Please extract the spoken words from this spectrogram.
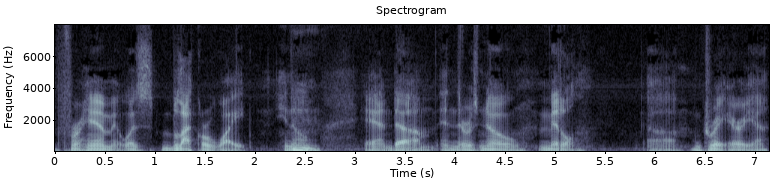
for him, it was black or white, you know, mm. And um, and there was no middle uh, gray area.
